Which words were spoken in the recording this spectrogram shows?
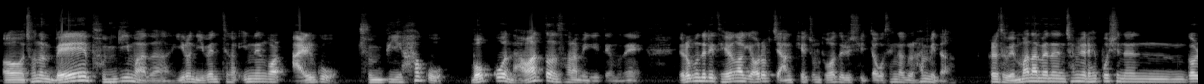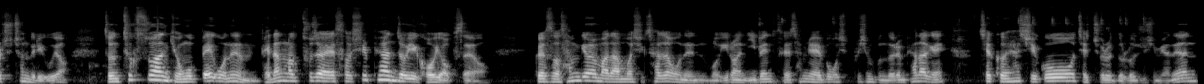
어, 저는 매 분기마다 이런 이벤트가 있는 걸 알고 준비하고 먹고 나왔던 사람이기 때문에 여러분들이 대응하기 어렵지 않게 좀 도와드릴 수 있다고 생각을 합니다. 그래서 웬만하면은 참여를 해보시는 걸 추천드리고요. 전 특수한 경우 빼고는 배당락 투자에서 실패한 적이 거의 없어요. 그래서 3개월마다 한 번씩 찾아오는 뭐 이런 이벤트에 참여해보고 싶으신 분들은 편하게 체크하시고 제출을 눌러주시면은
